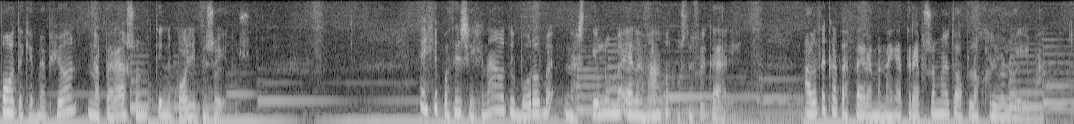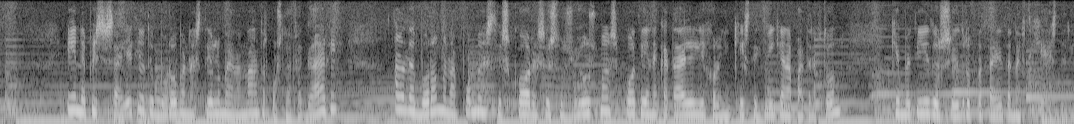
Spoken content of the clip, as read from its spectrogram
πότε και με ποιον να περάσουν την υπόλοιπη ζωή τους. Έχει υποθεί συχνά ότι μπορούμε να στείλουμε έναν άνθρωπο στο φεγγάρι, αλλά δεν καταφέραμε να γιατρέψουμε το απλό χρειολόγημα. Είναι επίσης αλήθεια ότι μπορούμε να στείλουμε έναν άνθρωπο στο φεγγάρι, αλλά δεν μπορούμε να πούμε στις κόρες ή στους γιους μας πότε είναι κατάλληλη χρονική στιγμή για να παντρευτούν και με τι είδο σύντροφο θα ήταν ευτυχέστεροι.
